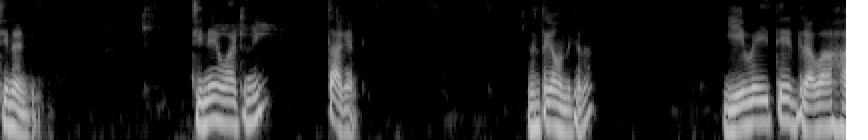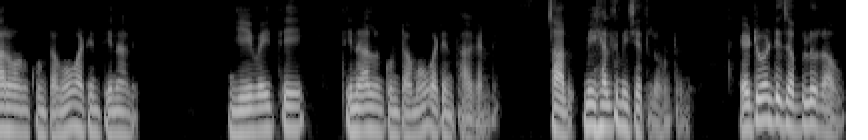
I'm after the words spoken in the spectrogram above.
తినండి. తినే వాటిని తాగండి. వింతగా ఉంది కదా? ఏవైతే ద్రవాహారం అనుకుంటామో వాటిని తినాలి. ఏవైతే తినాలనుకుంటామో వాటిని తాగండి. చాలు మీ హెల్త్ మీ చేతిలో ఉంటుంది. ఎటువంటి జబ్బులు రావు.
